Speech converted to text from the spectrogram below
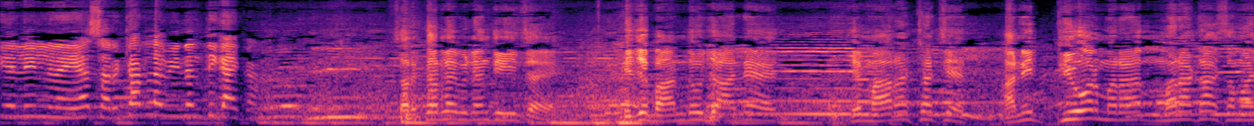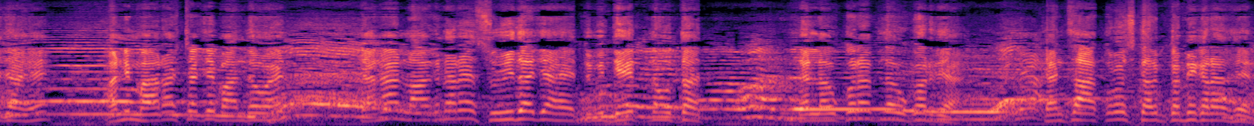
गेलेली नाहीये. सरकारला विनंती काय करा? सरकारला विनंती हीच आहे की जे बांधव जे आले आहेत ते महाराष्ट्राचे आहेत आणि प्युअर मरा मराठा समाज आहे आणि महाराष्ट्राचे बांधव आहेत. त्यांना लागणाऱ्या सुविधा ज्या आहेत तुम्ही देत नव्हतात त्या लवकरात लवकर द्या. त्यांचा आक्रोश कर- कमी करा असेल.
